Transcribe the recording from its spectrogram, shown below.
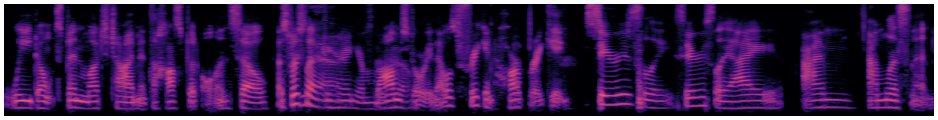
We don't spend much time at the hospital. And so, especially after hearing your mom's real. story, that was freaking heartbreaking. Seriously, seriously, I I'm I'm listening.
